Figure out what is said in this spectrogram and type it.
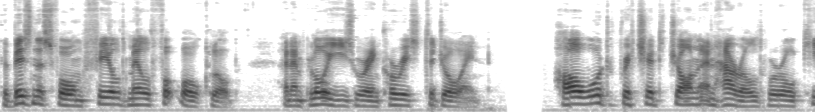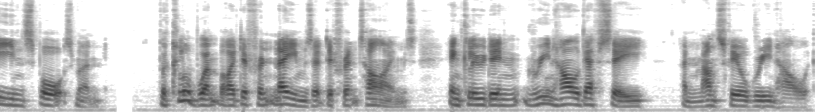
The business formed Field Mill Football Club, and employees were encouraged to join. Harwood, Richard, John, and Harold were all keen sportsmen. The club went by different names at different times, including Greenhalgh FC and Mansfield Greenhalgh.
